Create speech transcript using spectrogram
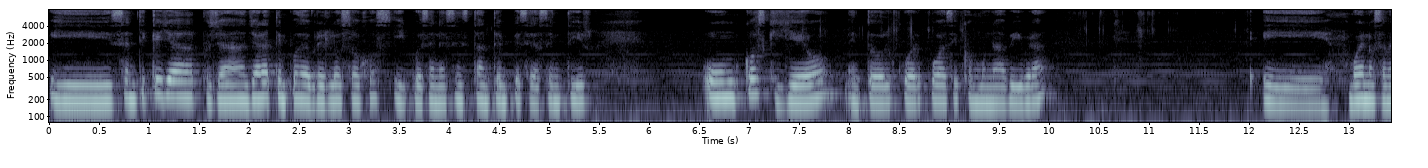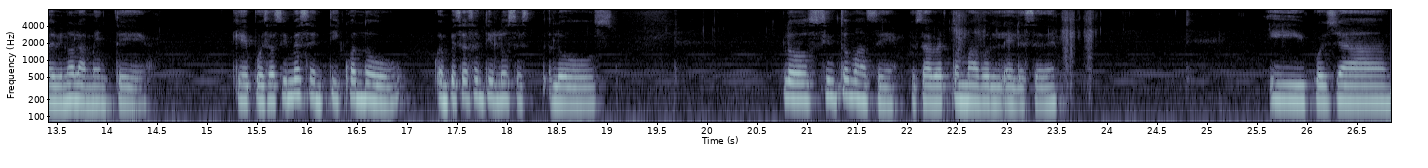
y sentí que ya pues ya, ya era tiempo de abrir los ojos y pues en ese instante empecé a sentir un cosquilleo en todo el cuerpo, así como una vibra y bueno, se me vino a la mente que pues así me sentí cuando empecé a sentir los, los, los síntomas de pues haber tomado el LSD. Y pues ya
